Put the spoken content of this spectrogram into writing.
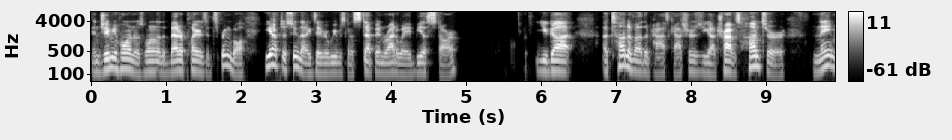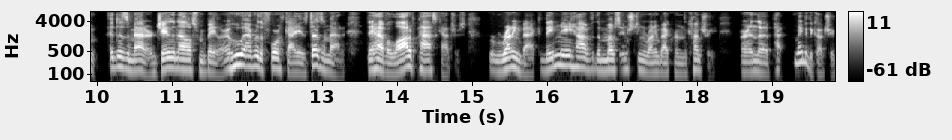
and Jimmy Horn was one of the better players at spring ball, you have to assume that Xavier Weaver is going to step in right away, be a star. You got a ton of other pass catchers. You got Travis Hunter, name it doesn't matter. Jalen Ellis from Baylor, whoever the fourth guy is, doesn't matter. They have a lot of pass catchers. Running back, they may have the most interesting running back room in the country, or in the maybe the country.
